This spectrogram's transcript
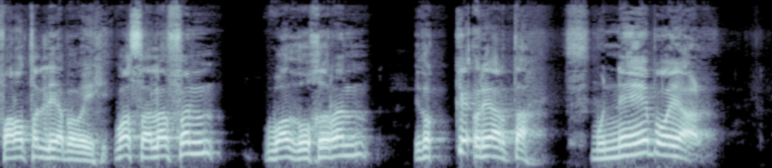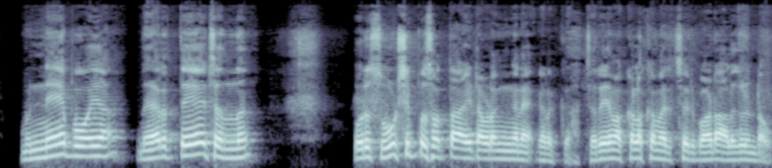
ഫറത്തല്ലി അബവൈഹി. വ സലഫൻ വ ദുഹ്റൻ. ഇതൊക്കെ ഒരേ അർത്ഥ. മുന്നേ പോയ ആൾ മുന്നേ പോയ നേരത്തെ ചെന്ന് ഒരു സൂക്ഷിപ്പ് സ്വത്തായിട്ട് അവിടെ ഇങ്ങനെ കിടക്കുക. ചെറിയ മക്കളൊക്കെ മരിച്ച ഒരുപാട് ആളുകൾ ഉണ്ടാവും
